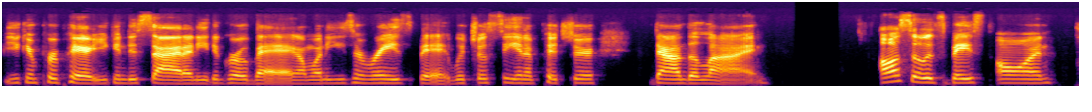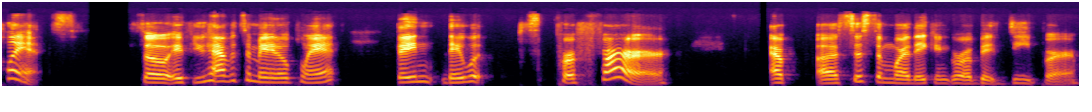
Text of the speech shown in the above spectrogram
you can prepare, you can decide, I need a grow bag, I want to use a raised bed, which you'll see in a picture down the line. Also, it's based on plants. So if you have a tomato plant, they, they would prefer a, a system where they can grow a bit deeper.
